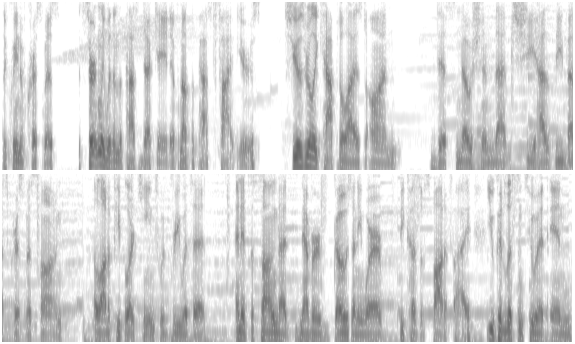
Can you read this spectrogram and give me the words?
the queen of Christmas, certainly within the past decade, if not the past five years. She has really capitalized on this notion that she has the best Christmas song. A lot of people are keen to agree with it and it's a song that never goes anywhere because of Spotify. You could listen to it in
